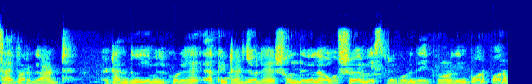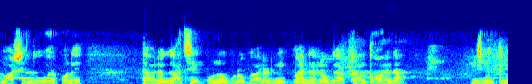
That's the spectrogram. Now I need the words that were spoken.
সাইফার গার্ড এটা দুই এম করে এক লিটার জলে সন্ধেবেলা অবশ্যই আমি স্প্রে করে দিই পনেরো দিন পর পর, মাসে দুবার করে। তাহলে গাছে কোনো প্রকার লিপ মাইনার রোগে আক্রান্ত হয় না। যেহেতু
